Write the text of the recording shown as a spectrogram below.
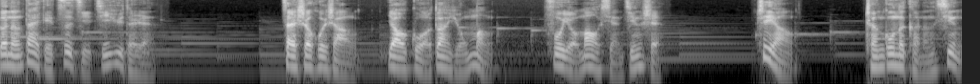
和能带给自己机遇的人。在社会上要果断勇猛，富有冒险精神，这样，成功的可能性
